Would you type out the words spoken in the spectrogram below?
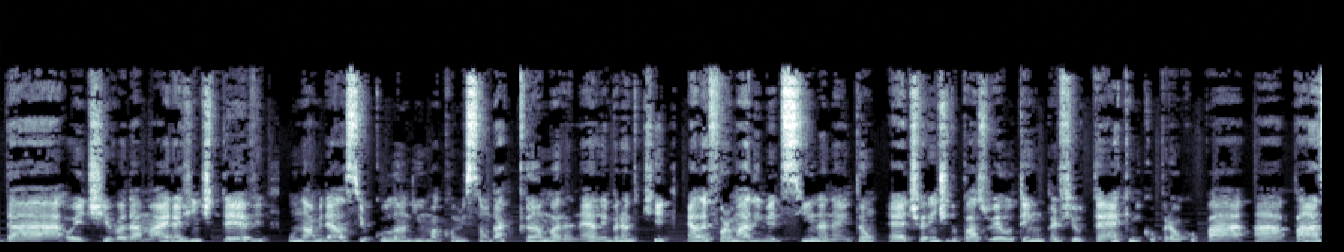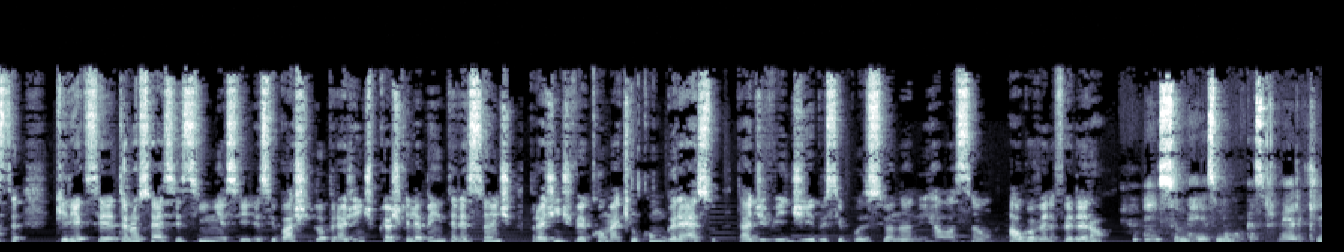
da oitiva da Mayra, a gente teve o nome dela circulando em uma comissão da Câmara, né? Lembrando que ela é formada em medicina, né? Então, é diferente do Pazuello, tem um perfil técnico para ocupar a pasta. Queria que você trouxesse assim esse esse bastidor para a gente, porque eu acho que ele é bem interessante para a gente ver como é que o Congresso está dividido e se posicionando em relação ao governo federal. É isso mesmo, Lucas. Primeiro que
